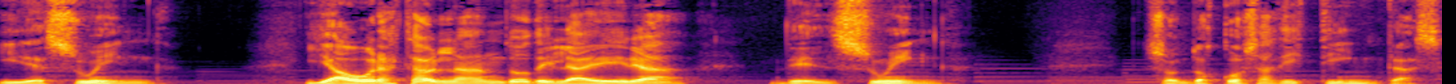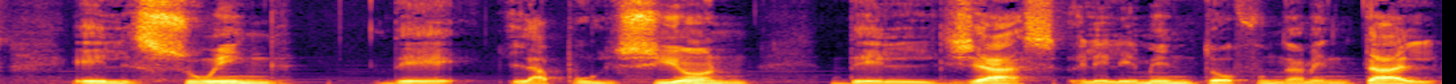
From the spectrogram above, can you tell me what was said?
y de swing. Y ahora está hablando de la era del swing. Son dos cosas distintas. El swing de la pulsión, del jazz, el elemento fundamental,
